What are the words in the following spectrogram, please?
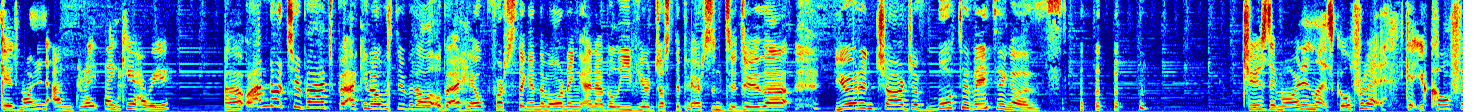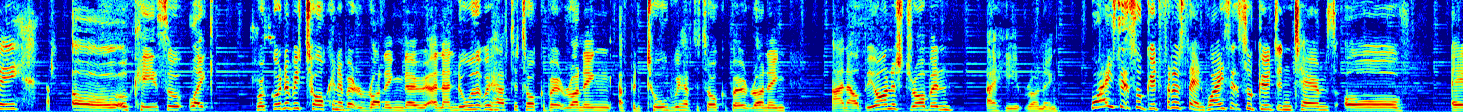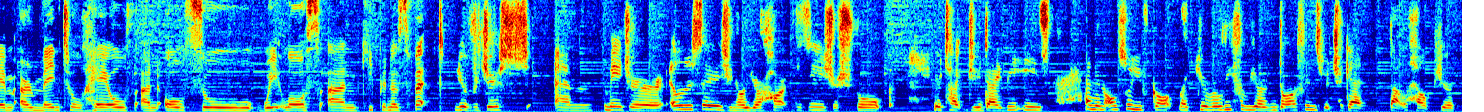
Good morning. I'm great, thank you. How are you? Uh, I'm not too bad, but I can always do with a little bit of help first thing in the morning, and I believe you're just the person to do that. You're in charge of motivating us. Tuesday morning, let's go for it. Get your coffee. Oh, okay. So, like, we're going to be talking about running now, and I know that we have to talk about running. I've been told we have to talk about running, and I'll be honest, Robynn, I hate running. Why is it so good for us then? Why is it so good in terms of um, our mental health and also weight loss and keeping us fit? You've reduced um, major illnesses, you know, your heart disease, your stroke, your type 2 diabetes, and then also you've got like your relief of your endorphins, which again, that'll help your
